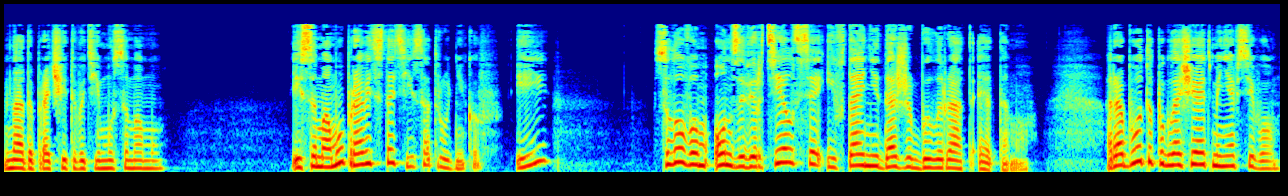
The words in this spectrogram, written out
надо прочитывать ему самому. И самому править статьи сотрудников. И... Словом, он завертелся и втайне даже был рад этому. Работа поглощает меня всего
